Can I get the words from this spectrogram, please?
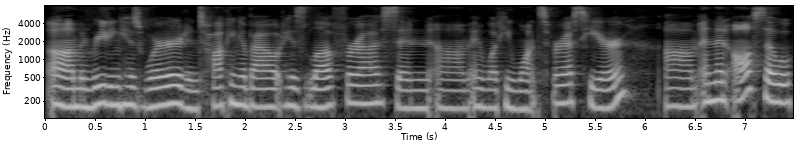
Um, and reading His Word and talking about His love for us and um, and what He wants for us here. Um, and then also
